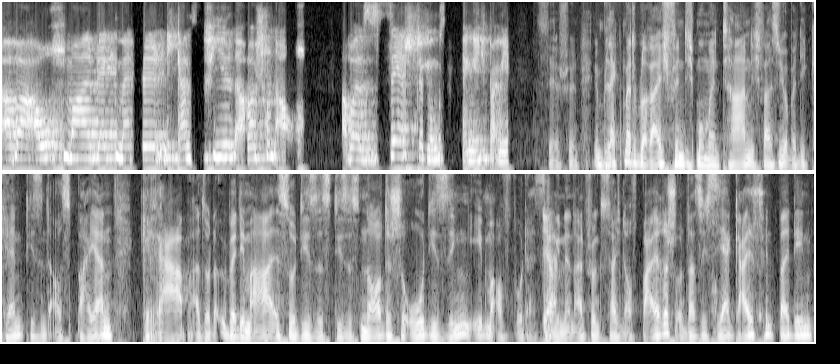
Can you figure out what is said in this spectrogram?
aber auch mal Black Metal, nicht ganz so viel, aber schon auch. Aber sehr stimmungsabhängig bei mir. Sehr schön. Im Black Metal Bereich finde ich momentan, ich weiß nicht, ob ihr die kennt, die sind aus Bayern, Grab. Also da über dem A ist so dieses, dieses nordische O, die singen eben auf, oder singen Ja. in Anführungszeichen auf Bayerisch. Und was ich sehr geil finde bei denen,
